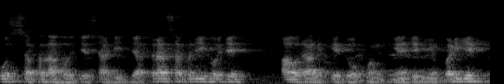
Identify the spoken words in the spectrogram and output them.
ਉਹ ਸਫਲਾ ਹੋ ਜੇ, ਸਾਡੀ ਯਾਤਰਾ ਸਫਲੀ ਹੋ ਜੇ। ਆਓ ਰਲ ਕੇ ਦੋ ਪੰਕਤੀਆਂ ਜਿਹੜੀਆਂ ਪੜ੍ਹੀਏ।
